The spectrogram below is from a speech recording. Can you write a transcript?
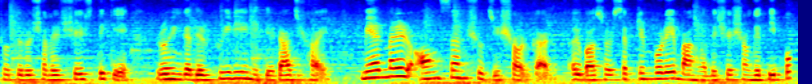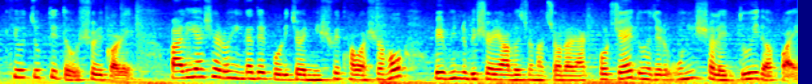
সতেরো সালের শেষ দিকে রোহিঙ্গাদের ফিরিয়ে নিতে রাজি হয় মিয়ানমারের অং সান সুচি সরকার। ওই বছর সেপ্টেম্বরে বাংলাদেশের সঙ্গে দ্বিপক্ষীয় চুক্তিতেও সই করে। পালিয়ে আসা রোহিঙ্গাদের পরিচয় নিশ্চিত হওয়া সহ বিভিন্ন বিষয়ে আলোচনা চলার এক পর্যায়ে দু হাজার উনিশ সালের দুই দফায়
